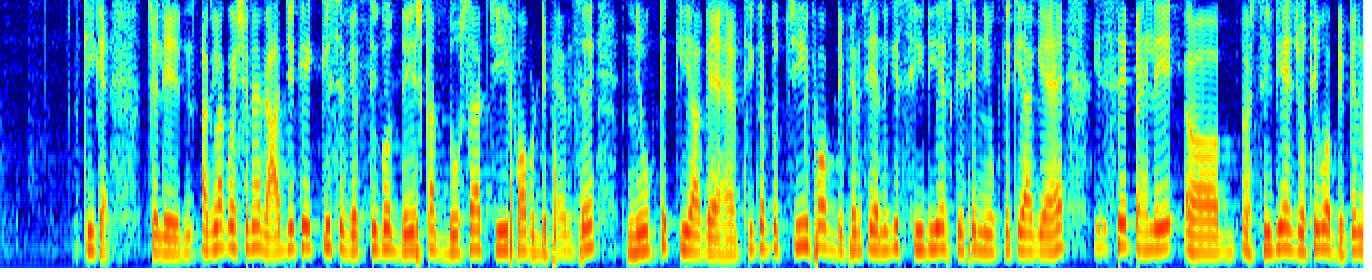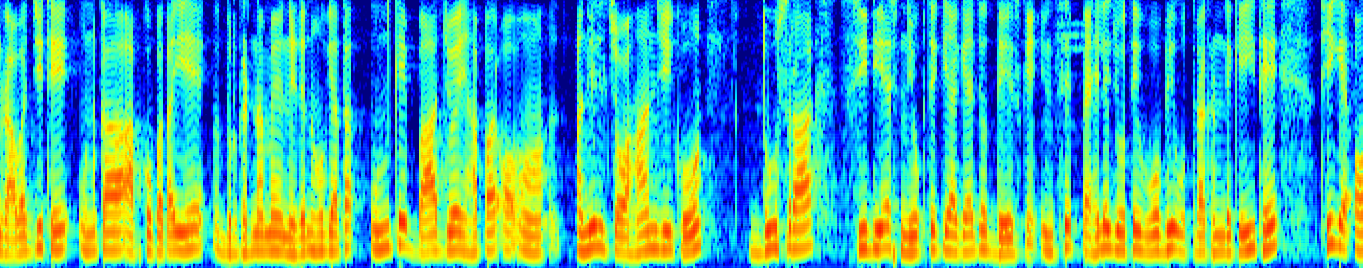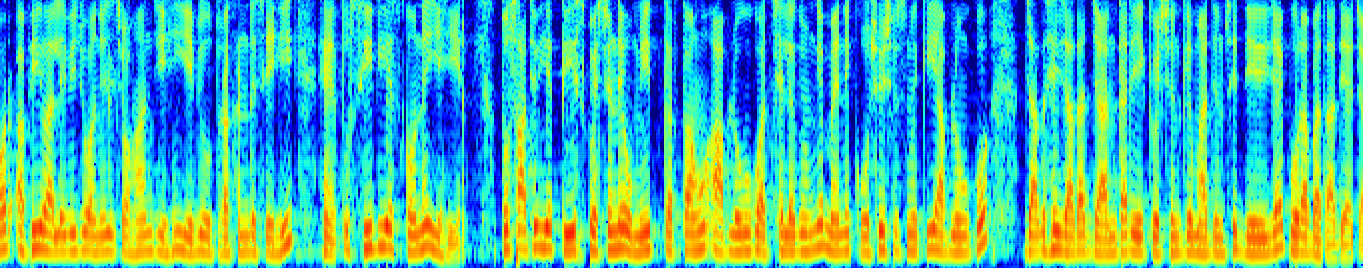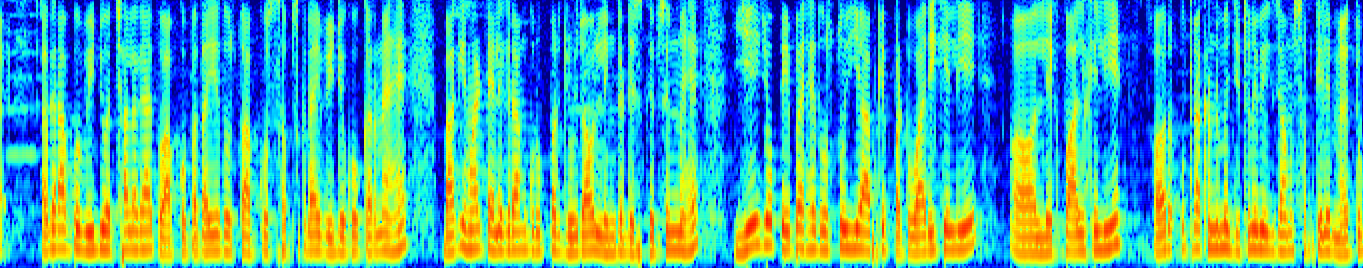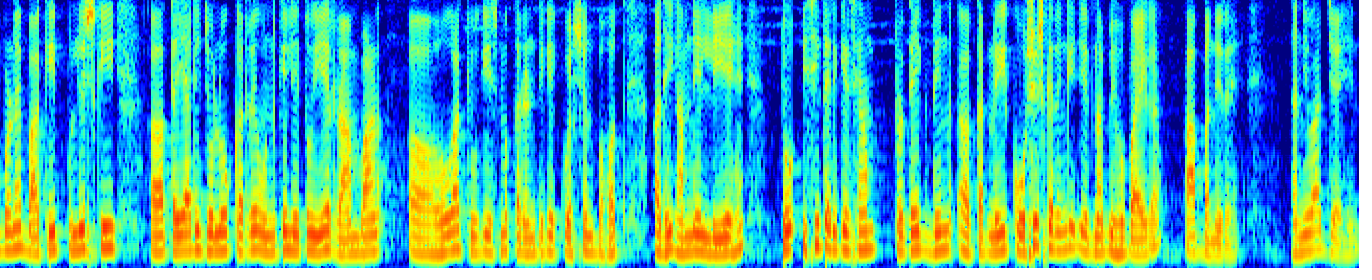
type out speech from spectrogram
ठीक है, चलिए, अगला क्वेश्चन है, राज्य के किस व्यक्ति को देश का दूसरा चीफ ऑफ़ डिफेंस से नियुक्त किया गया है? ठीक है तो चीफ ऑफ़ डिफेंस यानी कि सीडीएस किसे नियुक्त किया गया है? इससे पहले सीडीएस जो थे वो बिपिन रावत जी थे, उनका आपको पता ही है, दुर्घटना में निधन हो गया था। उनके बाद जो है यहाँ पर अनिल चौहान जी को दूसरा सीडीएस नियुक्त किया गया जो देश के, इनसे पहले जो थे वो भी उत्तराखंड के ही थे, ठीक है? और अभी वाले भी जो अनिल चौहान जी हैं, ये भी उत्तराखंड से ही हैं तो सी डी एस कौन है? यही है। तो साथियों, ये तीस क्वेश्चन है, उम्मीद करता हूँ आप लोगों को अच्छे लगे होंगे। मैंने कोशिश इसमें की आप लोगों को ज़्यादा से ज़्यादा जानकारी एक क्वेश्चन के माध्यम से दे दी जाए, पूरा बता दिया जाए। अगर आपको वीडियो अच्छा लगा है तो आपको पता ही है दोस्तों, आपको सब्सक्राइब वीडियो को करना है। बाकी हमारे टेलीग्राम ग्रुप पर जुड़ जाओ लिंक डिस्क्रिप्शन में है। ये जो पेपर है दोस्तों, ये आपके पटवारी के लिए लेखपाल के लिए। और उत्तराखंड में जितने भी एग्ज़ाम सबके लिए महत्वपूर्ण है। बाकी पुलिस की तैयारी जो लोग कर रहे हैं, उनके लिए तो ये रामबाण होगा। क्योंकि इसमें करंट के क्वेश्चन बहुत अधिक हमने लिए हैं। तो इसी तरीके से हम प्रत्येक दिन करने की कोशिश करेंगे। जितना भी हो पाएगा, आप बने रहें। धन्यवाद। जय हिंद।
